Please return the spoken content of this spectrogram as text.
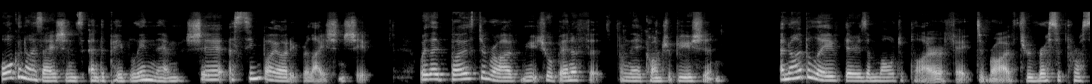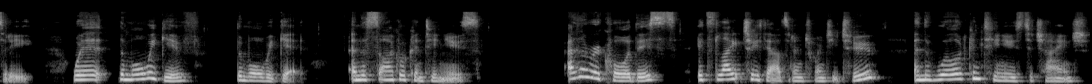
Organisations and the people in them share a symbiotic relationship where they both derive mutual benefits from their contribution. And I believe there is a multiplier effect derived through reciprocity, where the more we give, the more we get, and the cycle continues. As I record this, it's late 2022, and the world continues to change.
